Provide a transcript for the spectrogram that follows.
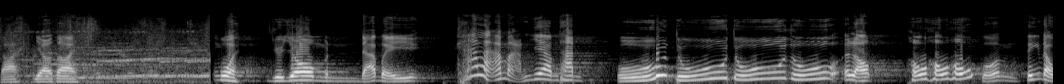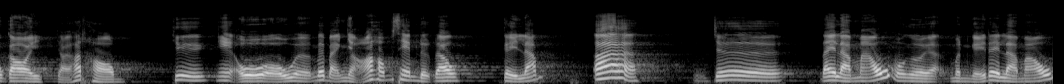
Rồi, giờ thôi. Ui, vừa vô mình đã bị khá là ám ảnh với âm thanh. Ú, tú, tú, tú. Ê lộn, hú, hú, hú của tiếng đầu còi. Trời hết hồn. Chứ nghe ụ ụ mấy bạn nhỏ không xem được đâu. Kỳ lắm. À chứ đây là máu mọi người ạ. Mình nghĩ đây là máu.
